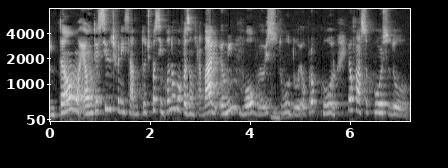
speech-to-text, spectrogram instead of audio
Então, é um tecido diferenciado. Então, tipo assim, quando eu vou fazer um trabalho, eu me envolvo, eu estudo, eu procuro, eu faço curso do,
